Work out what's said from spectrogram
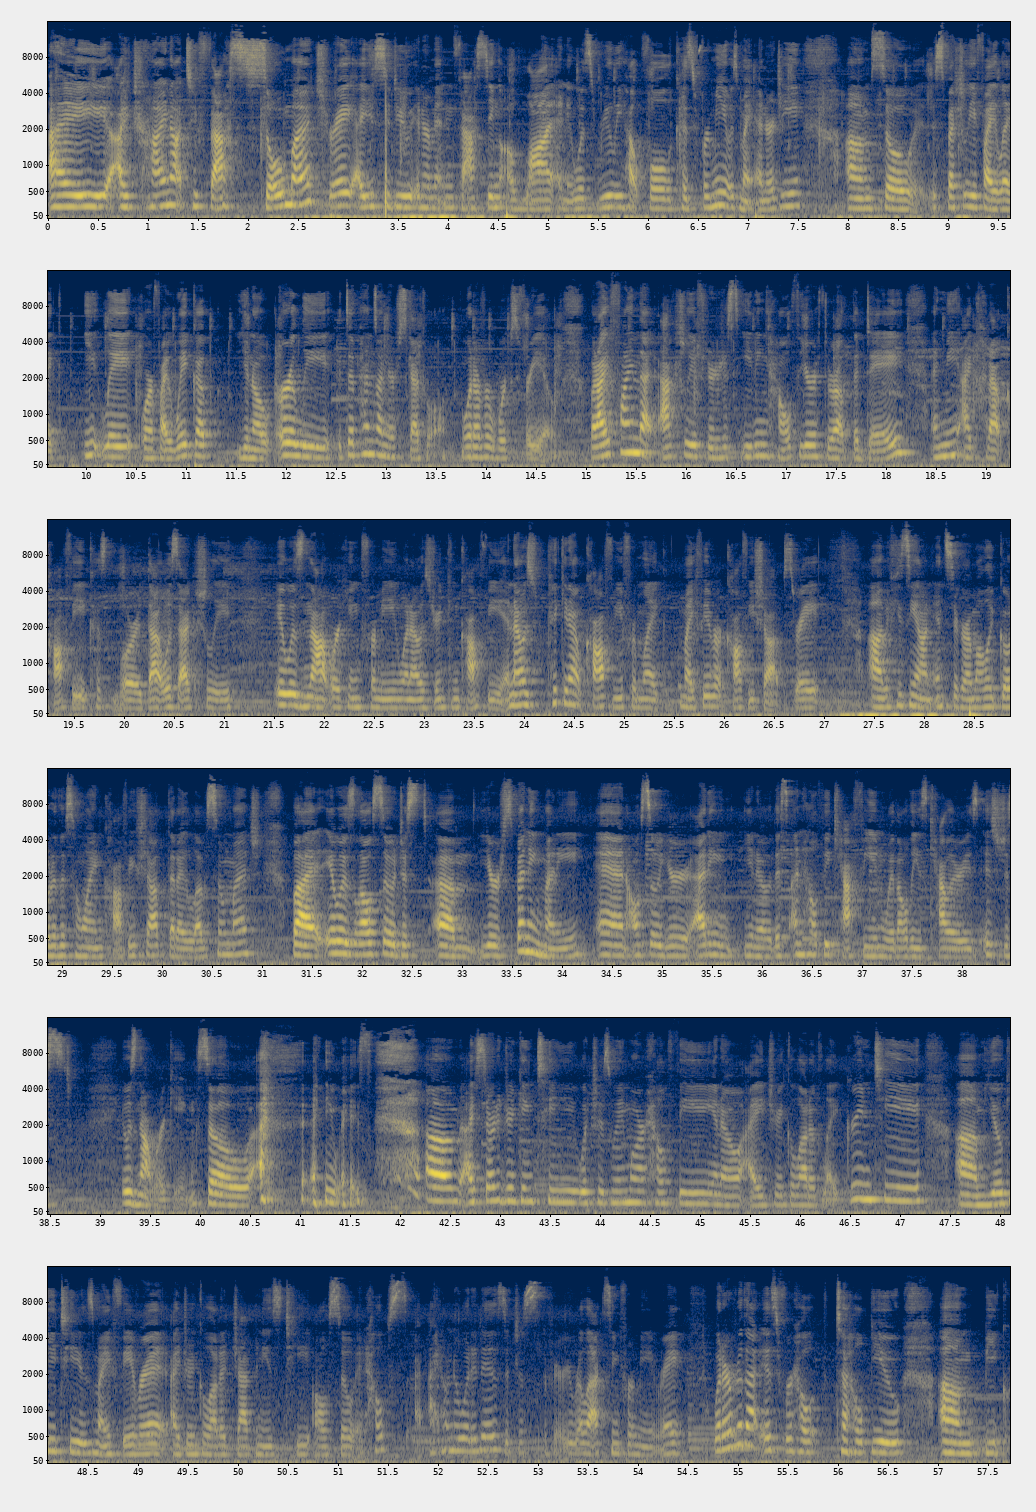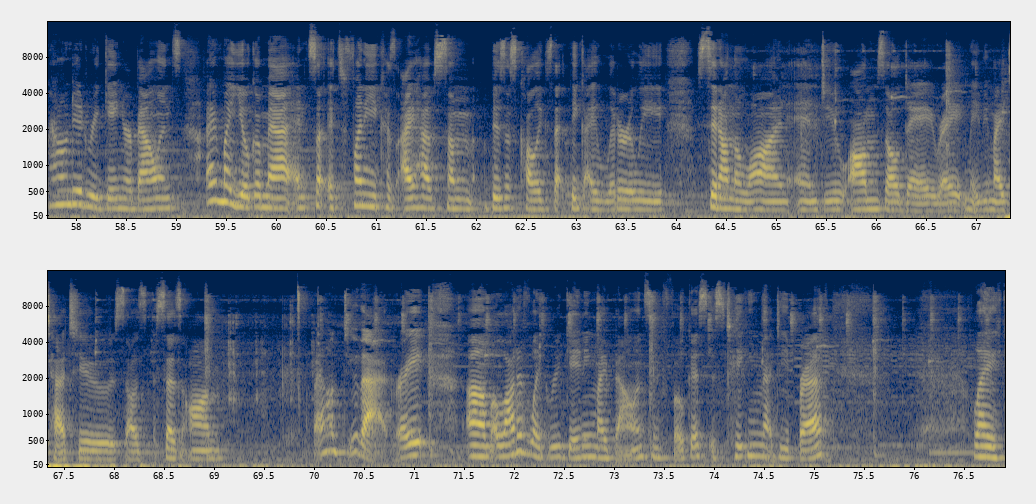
I, I try not to fast so much, right? I used to do intermittent fasting a lot and it was really helpful because for me it was my energy. Um, so especially if I like eat late or if I wake up, you know, early, it depends on your schedule, whatever works for you. But I find that actually if you're just eating healthier throughout the day, and me, I cut out coffee because Lord, that was actually it was not working for me when I was drinking coffee. And I was picking out coffee from like my favorite coffee shops, right? Um, if you see on Instagram, I'll like go to this Hawaiian coffee shop that I love so much. But it was also just um, you're spending money and also you're adding, you know, this unhealthy caffeine with all these calories. It's just it was not working. So, anyways, um, I started drinking tea, which is way more healthy. You know, I drink a lot of like green tea. Um, yogi tea is my favorite. I drink a lot of Japanese tea also. It helps. I don't know what it is. It's just very relaxing for me, right? Whatever that is for help to help you um, be grounded, regain your balance. I have my yoga mat, and it's, funny because I have some business colleagues that think I literally sit on the lawn and do alms all day, right? Maybe my tattoo says, says om I don't do that, right? Um, a lot of like regaining my balance and focus is taking that deep breath. Like,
